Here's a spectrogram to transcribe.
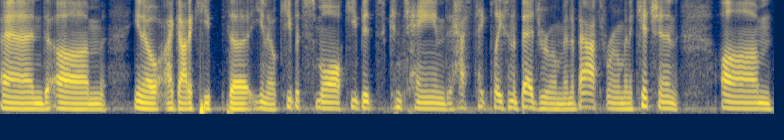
and um, you know I got to keep the you know keep it small, keep it contained. It has to take place in a bedroom, in a bathroom, in a kitchen. Um,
